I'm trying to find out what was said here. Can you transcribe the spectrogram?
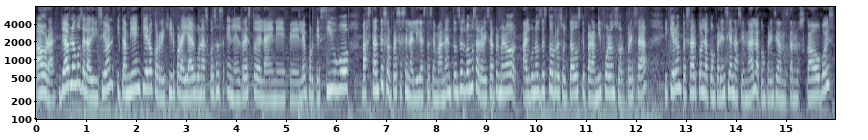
Ahora, ya hablamos de la división y también quiero corregir por ahí algunas cosas en el resto de la NFL porque sí hubo bastantes sorpresas en la liga esta semana, entonces vamos a revisar primero algunos de estos resultados que para mí fueron sorpresa. Y quiero empezar con la conferencia nacional, la conferencia donde están los Cowboys.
